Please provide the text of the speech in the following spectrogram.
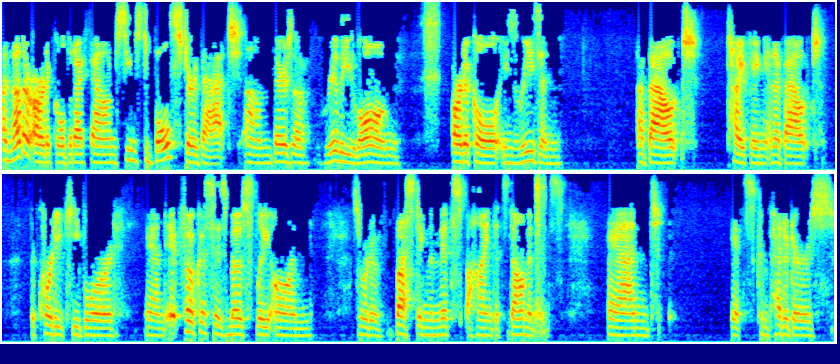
another article that I found seems to bolster that. Um, there's a really long article in Reason about typing and about the QWERTY keyboard, and it focuses mostly on sort of busting the myths behind its dominance and its competitors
